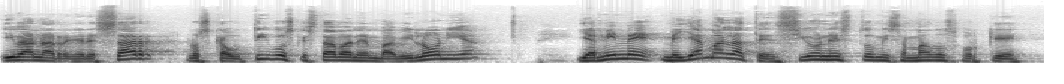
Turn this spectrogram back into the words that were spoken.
iban a regresar los cautivos que estaban en Babilonia y a mí me, llama la atención esto, mis amados, porque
